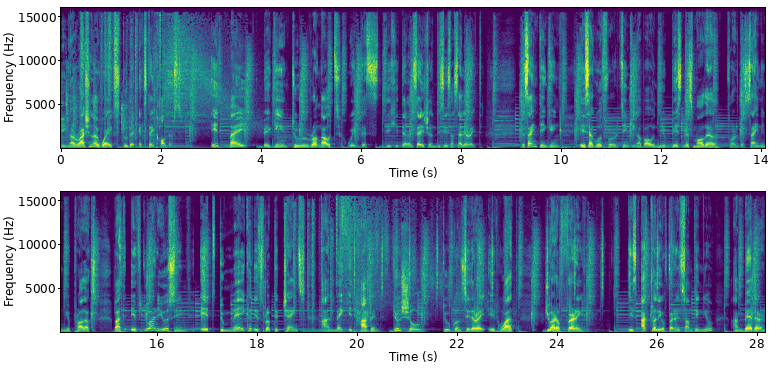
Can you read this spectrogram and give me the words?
in a rational ways to the stakeholders. It may begin to run out with this digitalization disease accelerate. Design thinking is a good for thinking about new business model, for designing new products, but if you are using it to make a disruptive change and make it happen, you should to consider if what you are offering is actually offering something new and better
